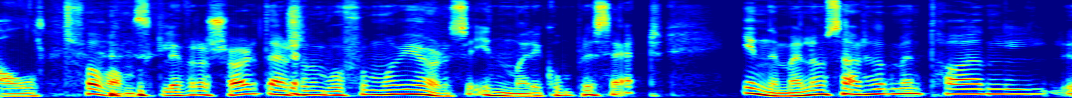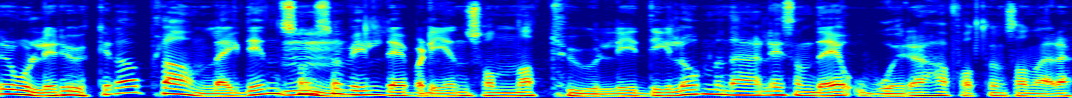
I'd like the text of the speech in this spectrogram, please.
altfor vanskelig for oss sjøl. Sånn, hvorfor må vi gjøre det så innmari komplisert? Innimellom så er det sånn, men ta en roligere uke, da. Planlegg det inn, sånn, så vil det bli en sånn naturlig deload. Men det er liksom det ordet har fått en sånn derre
